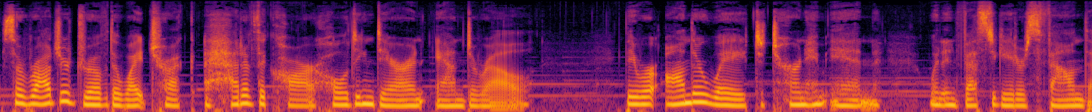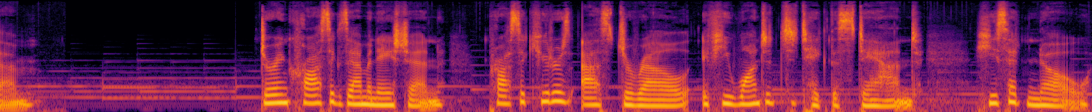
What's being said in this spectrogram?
So Roger drove the white truck ahead of the car holding Daron and Darrell. They were on their way to turn him in when investigators found them. During cross examination, prosecutors asked Darrell if he wanted to take the stand. He said no.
